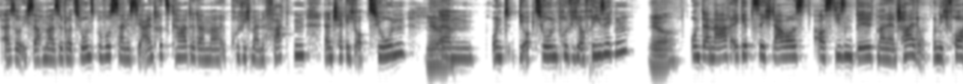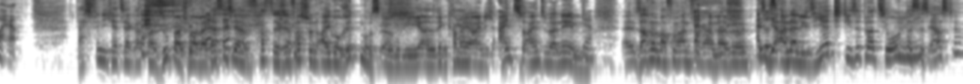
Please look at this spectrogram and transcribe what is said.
Also ich sag mal, Situationsbewusstsein ist die Eintrittskarte, dann mal, prüfe ich meine Fakten, dann checke ich Optionen ja. ähm, und die Optionen prüfe ich auf Risiken. Ja. Und danach ergibt sich daraus aus diesem Bild meine Entscheidung und nicht vorher. Das finde ich jetzt ja gerade mal super schmal, weil das ist ja fast, das ist ja fast schon ein Algorithmus irgendwie. Also den kann man ja, ja eigentlich eins zu eins übernehmen. Ja. Äh, sag noch mal vom Anfang an. Also, also ihr analysiert die Situation, mhm. das ist das Erste?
